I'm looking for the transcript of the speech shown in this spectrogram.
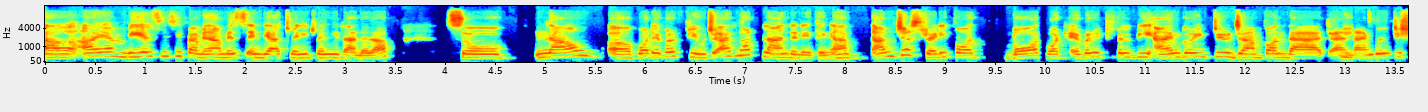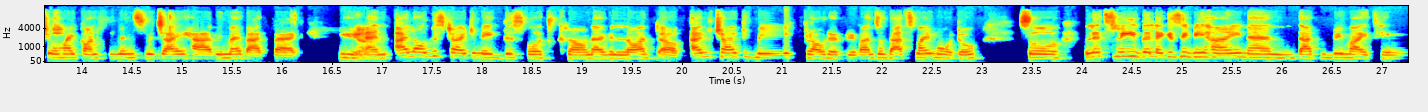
Uh, I am VLCC Femina Miss India 2020 runner up. So now, uh, whatever future, I've not planned anything. I'm, I'm just ready for what, whatever it will be. I'm going to jump on that and I'm going to show my confidence, which I have in my backpack. Yeah, And I'll always try to make this worth crown. I will not, uh, I will try to make proud everyone. So that's my motto. So let's leave the legacy behind, and that would be my thing.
